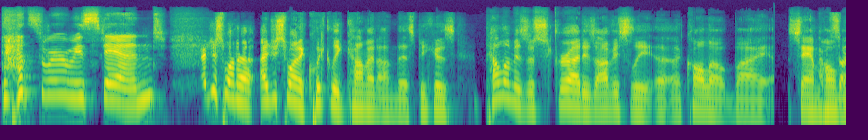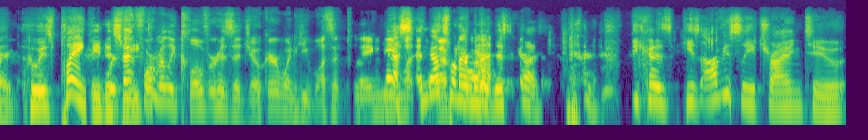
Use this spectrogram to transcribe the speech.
that's where we stand. I just want to I just want to quickly comment on this because Pelham is a scrud is obviously a, a call out by Sam I'm Homer, sorry. who is playing me this Was that week. formerly Clover as a Joker when he wasn't playing me? yes, and that's what I want to discuss because he's obviously trying to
